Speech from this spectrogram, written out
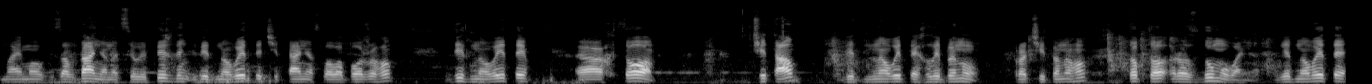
маємо завдання на цілий тиждень відновити читання Слова Божого, відновити, е, хто читав, відновити глибину прочитаного, тобто роздумування, відновити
